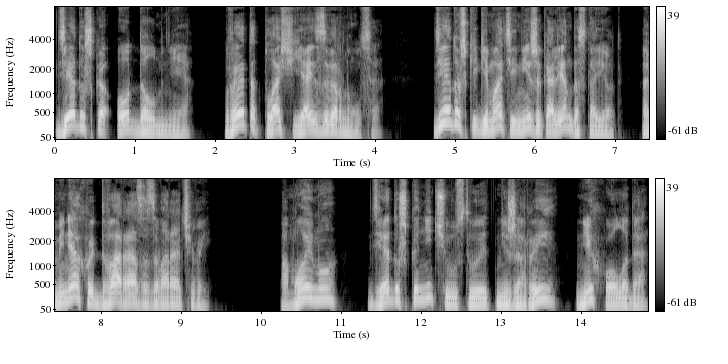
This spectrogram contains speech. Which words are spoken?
дедушка отдал мне. В этот плащ я и завернулся. Дедушке гематий ниже колен достает, а меня хоть два раза заворачивай. По-моему, дедушка не чувствует ни жары, ни холода.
